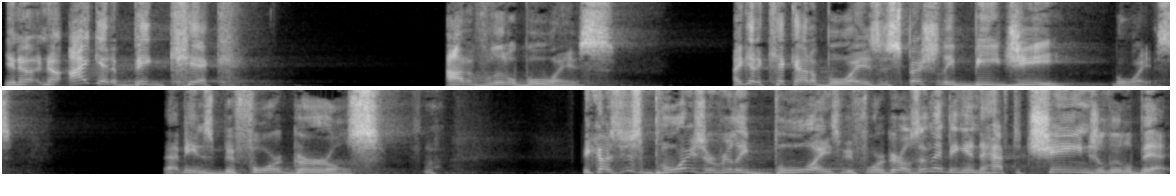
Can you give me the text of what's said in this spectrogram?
You know, now I get a big kick out of little boys. I get a kick out of boys, especially BG boys. That means before girls because just boys are really boys before girls. Then they begin to have to change a little bit.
